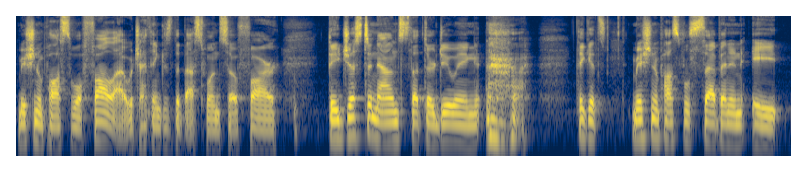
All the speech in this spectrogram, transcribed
Mission Impossible Fallout, which I think is the best one so far. They just announced that they're doing, I think it's Mission Impossible 7 and 8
